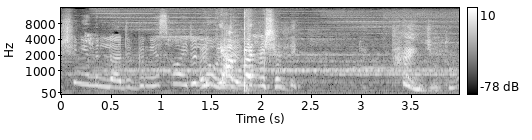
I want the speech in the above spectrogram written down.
እሺ እኔ ምን ላድርግ? እኔ ሰው አይደለሁ እንዴ? ያመልሽልኝ ተይ እንጂ ትዋ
